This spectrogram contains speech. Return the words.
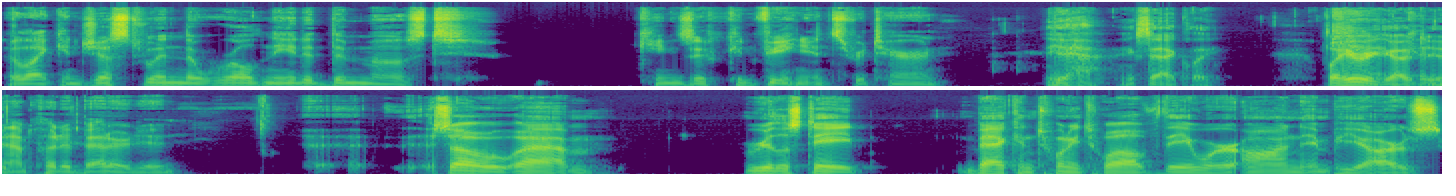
they're like, "And just when the world needed them most, Kings of Convenience return." Yeah, exactly. Well, here we go, Could dude. not put it better, dude. so um, real estate back in 2012 they were on npr's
